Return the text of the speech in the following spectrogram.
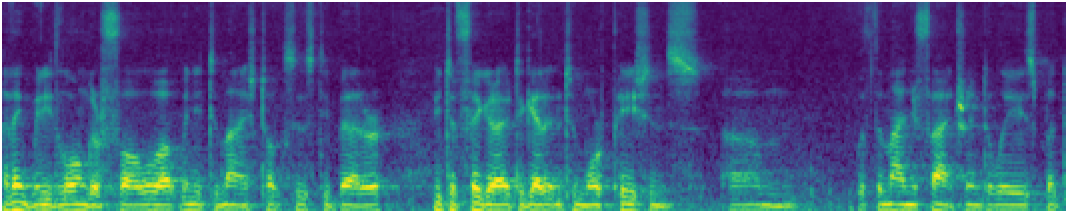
I think we need longer follow-up. We need to manage toxicity better. We need to figure out to get it into more patients um, with the manufacturing delays. But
